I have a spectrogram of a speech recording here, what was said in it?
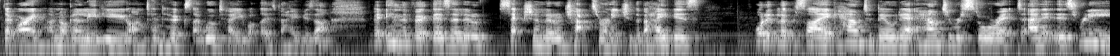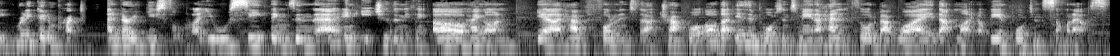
Don't worry, I'm not going to leave you on tenterhooks, I will tell you what those behaviours are. But in the book, there's a little section, a little chapter on each of the behaviours, what it looks like, how to build it, how to restore it, and it's really, really good and practical and very useful. Like you will see things in there in each of them. You think, oh, hang on, yeah, I have fallen into that trap, or oh, that is important to me, and I hadn't thought about why that might not be important to someone else.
